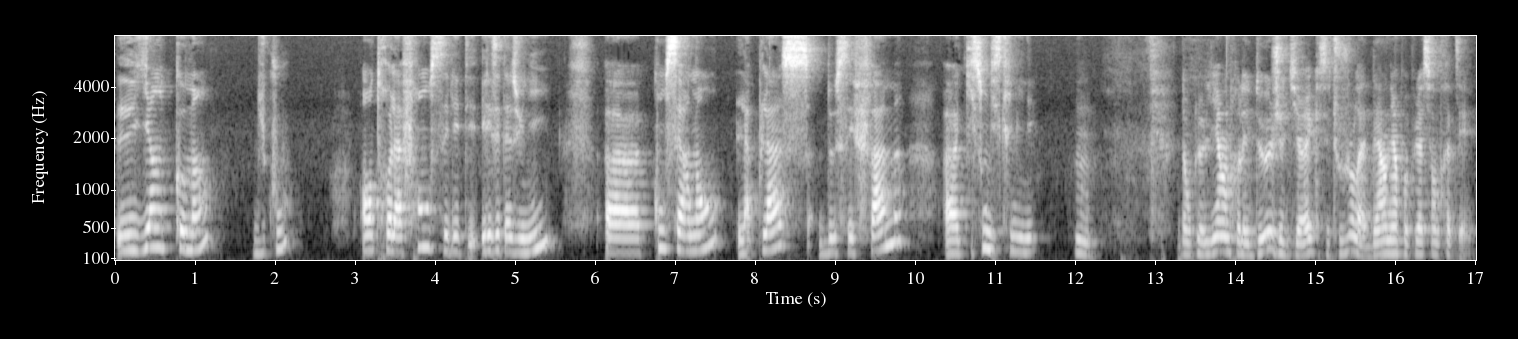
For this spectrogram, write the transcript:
lien commun, du coup, entre la France et les, États-Unis euh, concernant la place de ces femmes euh, qui sont discriminées? Hmm. Donc le lien entre les deux, je dirais que c'est toujours la dernière population traitée.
